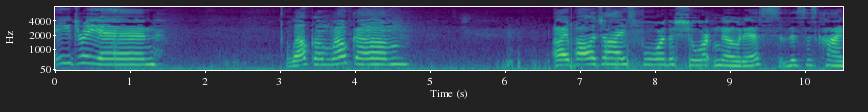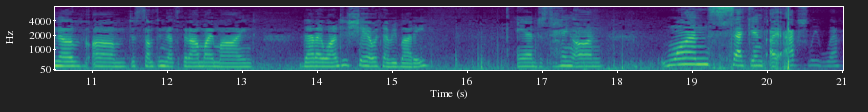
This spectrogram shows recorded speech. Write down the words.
Adrian! Welcome, welcome! I apologize for the short notice. This is kind of um, just something that's been on my mind that I wanted to share with everybody. And just hang on one second. I actually left,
